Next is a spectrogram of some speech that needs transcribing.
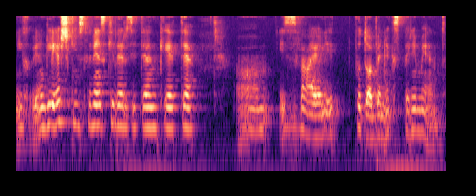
njihovi angliški in slovenski verziji te ankete um, izvajali podoben eksperiment.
